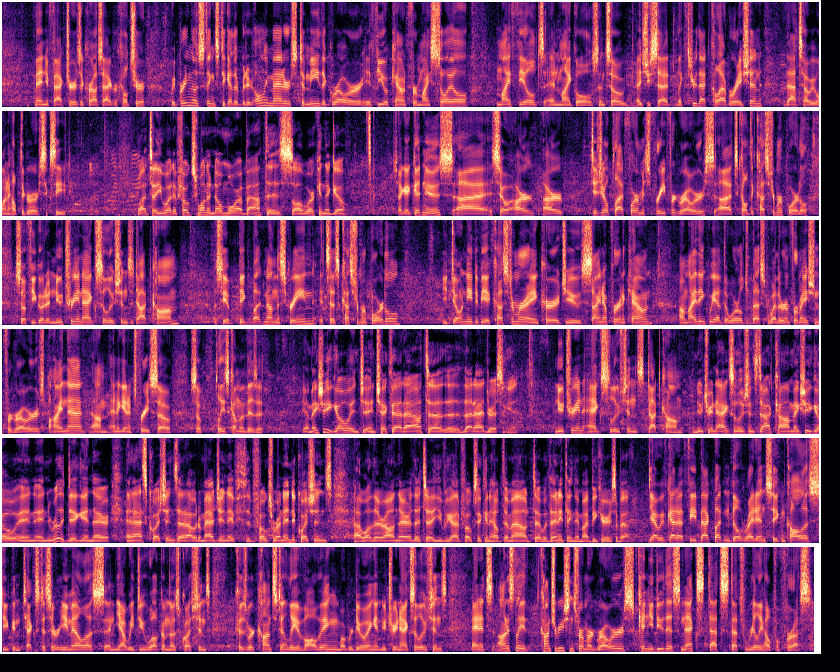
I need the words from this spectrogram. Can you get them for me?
manufacturers across agriculture. We bring those things together, but it only matters to me, the grower, if you account for my soil, my fields, and my goals. And so, as you said, like through that collaboration, that's how we want to help the grower succeed. Well, I tell you what, if folks want to know more about this, Saul where can they go? So I got good news. Uh, so our our digital platform is free for growers. Uh, it's called the Customer Portal. So if you go to nutrienagsolutions.com, you'll see a big button on the screen. It says Customer Portal. You don't need to be a customer. I encourage you sign up for an account. Um, I think we have the world's best weather information for growers behind that, um, and again, it's free. So so please come and visit. Yeah, make sure you go and, and check that out. Uh, that address again nutrienagsolutions.com. Nutrienagsolutions.com. Make sure you go and, and really dig in there and ask questions. And I would imagine if folks run into questions uh, while they're on there, that uh, you've got folks that can help them out uh, with anything they might be curious about. Yeah, we've got a feedback button built right in, so you can call us, you can text us or email us. And yeah, we do welcome those questions because we're constantly evolving what we're doing at Nutrien Ag Solutions. And it's honestly contributions from our growers. Can you do this next? That's that's really helpful for us.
